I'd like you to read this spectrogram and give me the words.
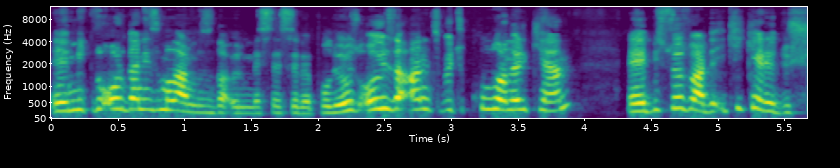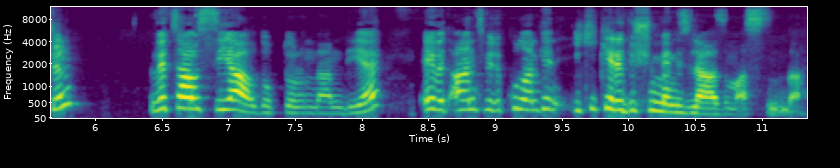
e, mikroorganizmalarımızın da ölmesine sebep oluyoruz. O yüzden antibiyotik kullanırken e, bir söz vardı iki kere düşün ve tavsiye al doktorundan diye. Evet antibiyotik kullanırken iki kere düşünmemiz lazım aslında.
